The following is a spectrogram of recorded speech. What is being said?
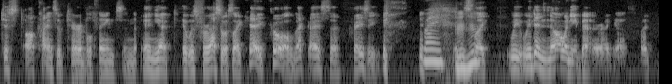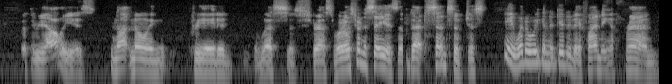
just all kinds of terrible things and and yet it was for us it was like hey cool that guy's uh, crazy Right. it was Mhm. like we, we didn't know any better, I guess. But but the reality is, not knowing created less stress. What I was trying to say is that, that sense of just, hey, what are we going to do today? Finding a friend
